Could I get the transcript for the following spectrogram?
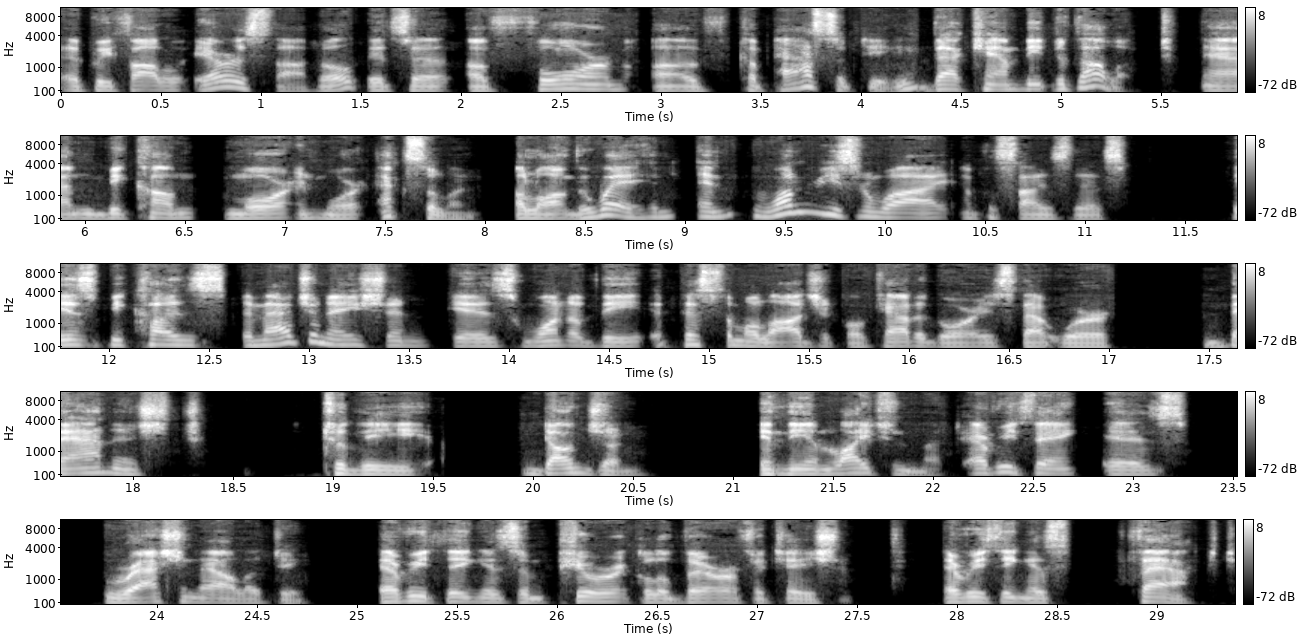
if we follow Aristotle, it's a, a form of capacity that can be developed and become more and more excellent along the way. And, and one reason why I emphasize this is because imagination is one of the epistemological categories that were banished to the dungeon in the Enlightenment. Everything is rationality. Everything is empirical verification. Everything is fact.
